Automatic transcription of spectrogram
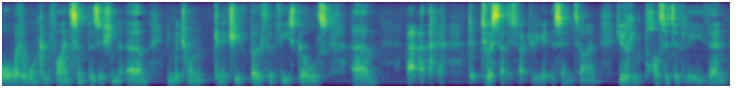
or whether one can find some position um, in which one can achieve both of these goals um, uh, to, to, a satisfactory degree at the same time. If you're looking positively, then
